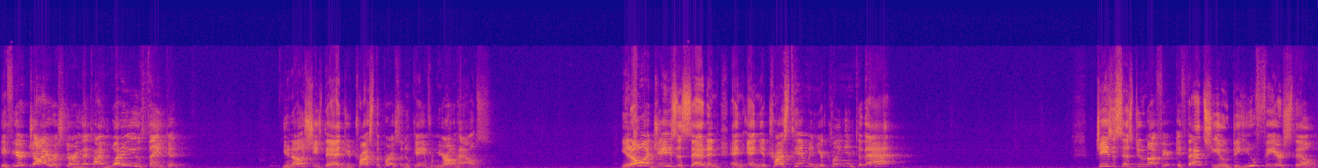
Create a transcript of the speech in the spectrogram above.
If you're Jairus during that time, what are you thinking? You know she's dead. You trust the person who came from your own house. You know what Jesus said, and, and, and you trust him and you're clinging to that? Jesus says, Do not fear. If that's you, do you fear still?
